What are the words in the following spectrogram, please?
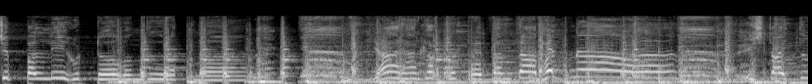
ಚಿಪ್ಪಲ್ಲಿ ಹುಟ್ಟೋ ಒಂದು ರತ್ನ. ಯಾರ್ಯಾರ್ಗ ಕೊಟ್ರೆ ದಂತ ಭಗ್ನ? ಇಷ್ಟಾಯ್ತು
